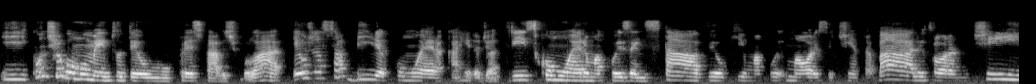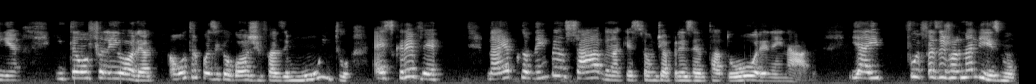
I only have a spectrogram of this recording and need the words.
e quando chegou o momento de eu prestar vestibular, eu já sabia como era a carreira de atriz, como era uma coisa instável, que uma, uma hora você tinha trabalho, outra hora não tinha. Então eu falei, olha, a outra coisa que eu gosto de fazer muito é escrever. Na época eu nem pensava na questão de apresentadora nem nada. E aí fui fazer jornalismo,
